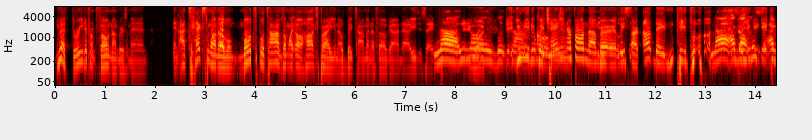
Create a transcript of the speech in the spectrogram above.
You have three different phone numbers, man. And I text one of them multiple times. I'm like, oh, Hawk's probably, you know, big time NFL guy now. He just ain't nah, you know, ain't big time. you need to Come quit on, changing man. your phone number or at least start updating people. Nah, I got, so you listen, can get I got the-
